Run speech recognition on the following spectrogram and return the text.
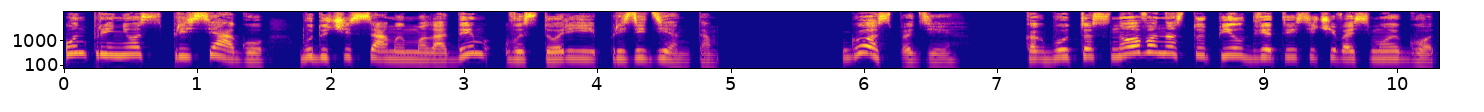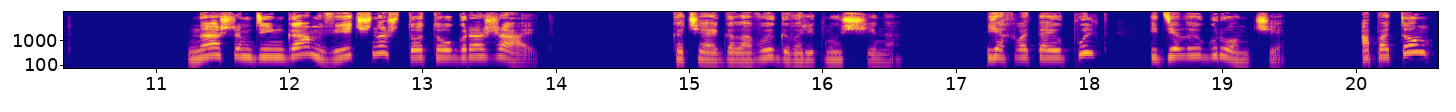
Он принес присягу, будучи самым молодым в истории президентом. Господи, как будто снова наступил 2008 год. Нашим деньгам вечно что-то угрожает. Качая головой, говорит мужчина. Я хватаю пульт и делаю громче, а потом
